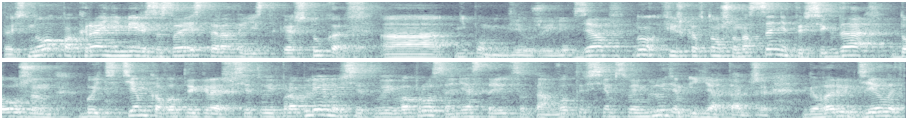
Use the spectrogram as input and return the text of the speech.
То есть, но, по крайней мере, со своей стороны есть такая штука, а, не помню, где уже ее взял, но фишка в том, что на сцене ты всегда должен быть тем, кого ты играешь. Все твои проблемы, все твои вопросы, они остаются там. Вот и всем своим людям, и я также говорю, делать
